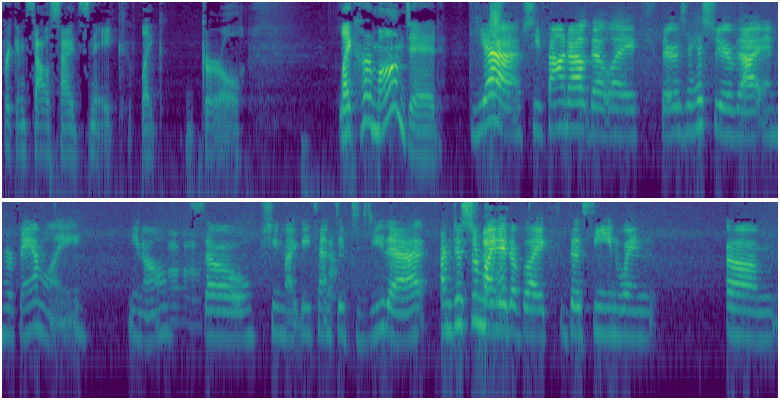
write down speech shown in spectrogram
freaking Southside snake like girl, like her mom did. Yeah, she found out that like there's a history of that in her family, you know. So she might be tempted to do that. I'm just reminded of like the scene when um,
